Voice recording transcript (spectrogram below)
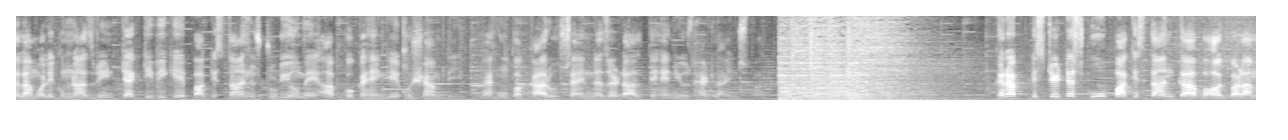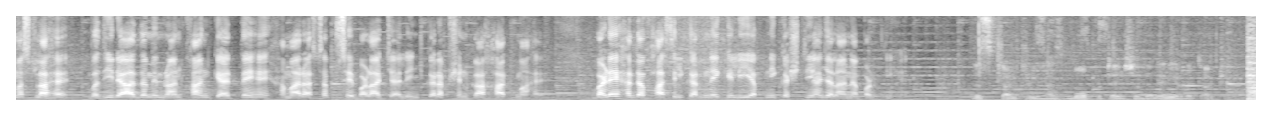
السلام علیکم ناظرین، ٹیک ٹی وی کے پاکستان اسٹوڈیو میں آپ کو کہیں گے خوش آمدید۔ میں ہوں وقار حسین، نظر ڈالتے ہیں نیوز ہیڈ لائنز پر۔ کرپٹ اسٹیٹس کو پاکستان کا بہت بڑا مسئلہ ہے۔ وزیر اعظم عمران خان کہتے ہیں، ہمارا سب سے بڑا چیلنج کرپشن کا خاتمہ ہے۔ بڑے ہدف حاصل کرنے کے لیے اپنی کشتیاں جلانا پڑتی ہیں۔ This country has more potential than any other country.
